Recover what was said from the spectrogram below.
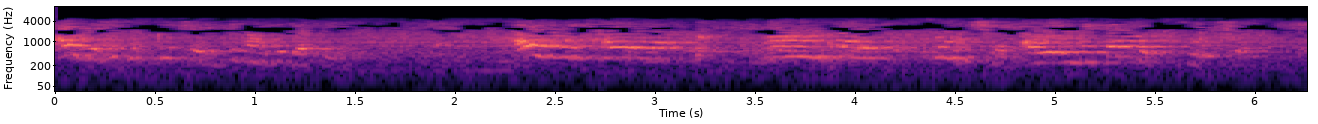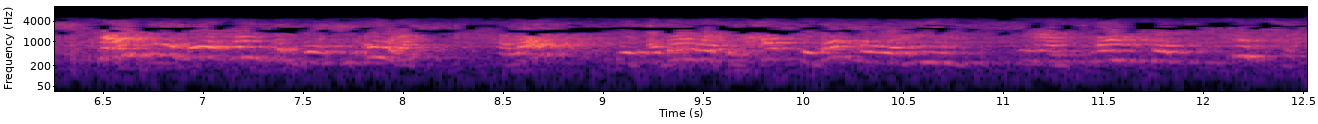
عايز أشوف السوشيال دي موجوده فين أول حاجة فرونتال سوشيال أو الميتافيك سوشيال. فرونتال اللي هي فرونتال بين الأورا. خلاص. يبقى دوت الخط ده هو مين؟ فرونتال سوشيال.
